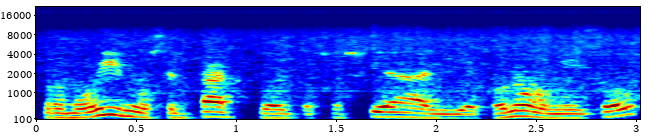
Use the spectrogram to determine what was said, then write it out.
promovimos el pacto ecosocial y económico,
